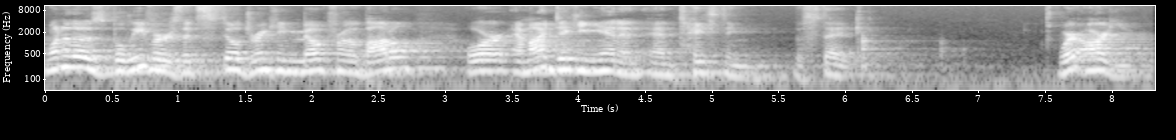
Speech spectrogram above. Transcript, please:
one of those believers that's still drinking milk from a bottle? Or am I digging in and, and tasting the steak? Where are you?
